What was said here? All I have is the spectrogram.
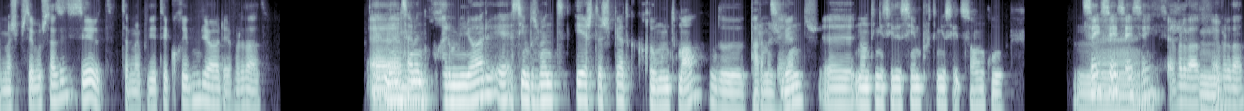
mas percebo o que estás a dizer. Também podia ter corrido melhor, é verdade. Não é necessariamente correr melhor, é simplesmente este aspecto que correu muito mal, de Parma Juventus, uh, não tinha sido assim porque tinha sido só um clube. Sim, mas, sim, sim, sim, é verdade, é hum. verdade.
